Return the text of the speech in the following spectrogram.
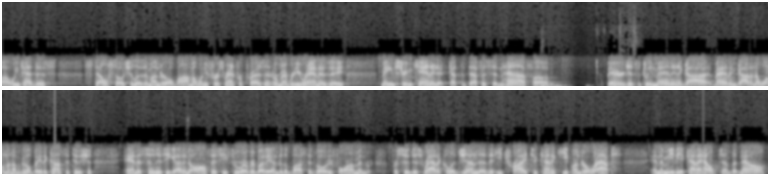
Uh, we've had this stealth socialism under Obama when he first ran for president. Remember, he ran as a mainstream candidate, cut the deficit in half. Uh, marriages between man and a God, man and God and a woman. I'm going to obey the Constitution. And as soon as he got into office, he threw everybody under the bus that voted for him and pursued this radical agenda that he tried to kind of keep under wraps, and the media kind of helped him. But now,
